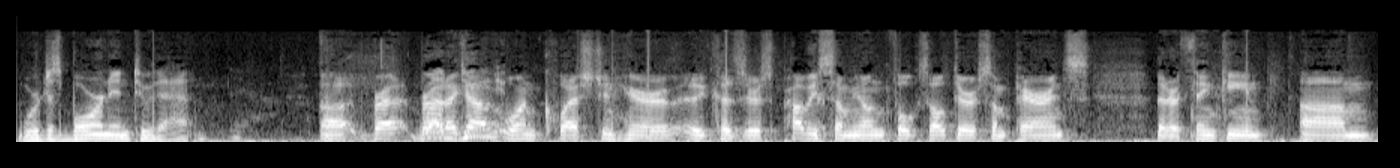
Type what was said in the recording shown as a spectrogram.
were just born into that. Uh, Brad, Brad Well, I got you- one question here because there's probably some young folks out there, some parents that are thinking, um,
